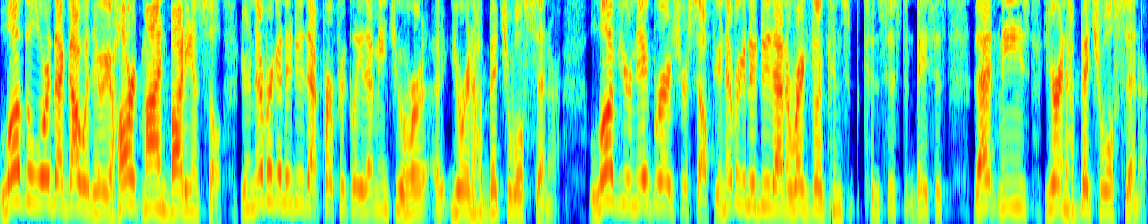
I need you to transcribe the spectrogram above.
Love the Lord that God with your heart, mind, body, and soul. You're never going to do that perfectly. That means you're, you're an habitual sinner. Love your neighbor as yourself. You're never going to do that on a regular, cons- consistent basis. That means you're an habitual sinner.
